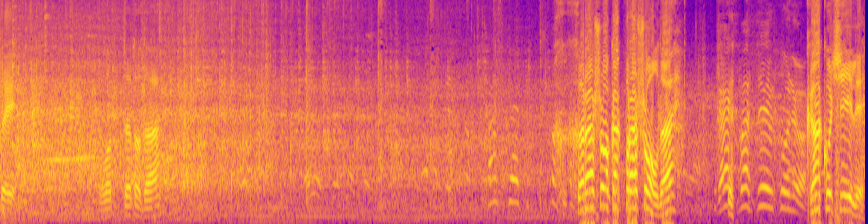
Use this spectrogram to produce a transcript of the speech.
ты! Вот это да! Х- Хорошо, как прошел, да? Как по циркулю. Как учили?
